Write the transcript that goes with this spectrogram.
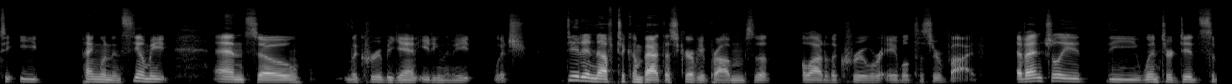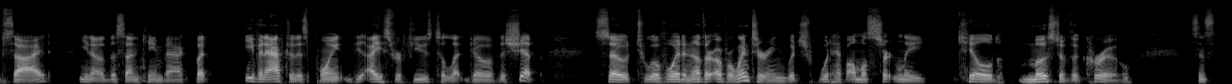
to eat penguin and seal meat, and so the crew began eating the meat, which did enough to combat the scurvy problem so that a lot of the crew were able to survive. Eventually, the winter did subside. You know, the sun came back, but even after this point, the ice refused to let go of the ship. So, to avoid another overwintering, which would have almost certainly killed most of the crew, since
